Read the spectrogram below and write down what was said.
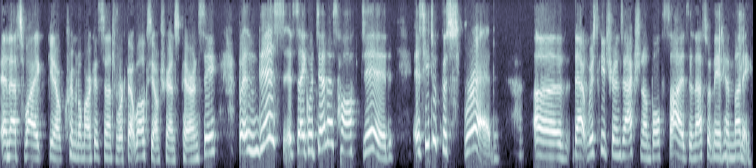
And that's why, you know, criminal markets don't to work that well because you don't have transparency. But in this, it's like what Dennis Hof did is he took the spread of that risky transaction on both sides, and that's what made him money.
